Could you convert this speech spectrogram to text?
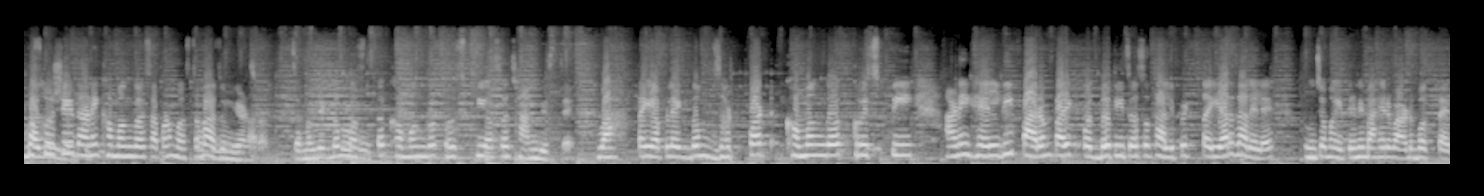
घ्यायचं. आणि खमंग असं आपण मस्त भाजून. घेणार आहोत म्हणजे एकदम हो, हो. मस्त खमंग क्रिस्पी असं छान दिसतंय वा ताई आपलं एकदम झटपट खमंग क्रिस्पी आणि हेल्दी पारंपरिक पद्धतीचं असं थालीपीठ तयार झालेलं आहे तुमच्या मैत्रिणी बाहेर वाट बघतायत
